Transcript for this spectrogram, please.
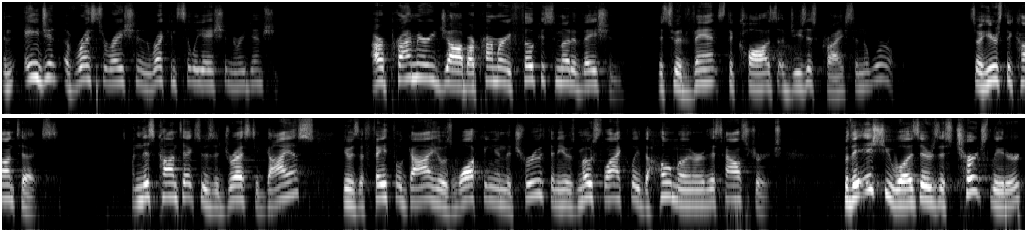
an agent of restoration and reconciliation and redemption. Our primary job, our primary focus and motivation is to advance the cause of Jesus Christ in the world. So here's the context. In this context, it was addressed to Gaius. He was a faithful guy who was walking in the truth, and he was most likely the homeowner of this house church. But the issue was there was this church leader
